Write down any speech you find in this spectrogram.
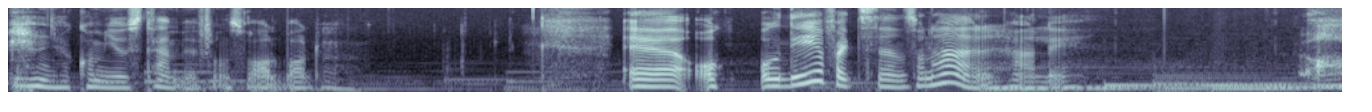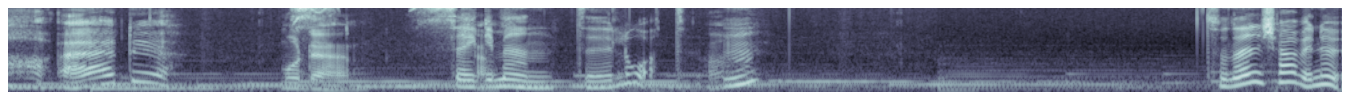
jag kom just hemifrån Svalbard. Mm. Eh, och, och det är faktiskt en sån här härlig Ah, är det modern? Segmentlåt. Mm. Så den kör vi nu.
